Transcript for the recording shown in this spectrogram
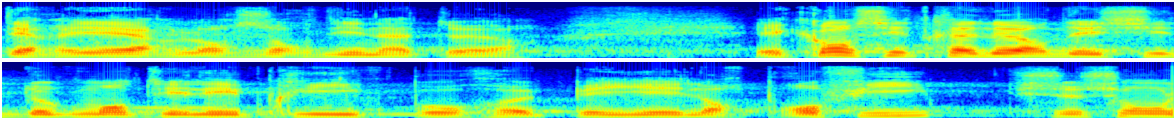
derrière leurs ordinateurs. Et quand ces traders décident d'augmenter les prix pour euh, payer leurs profits, ce sont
